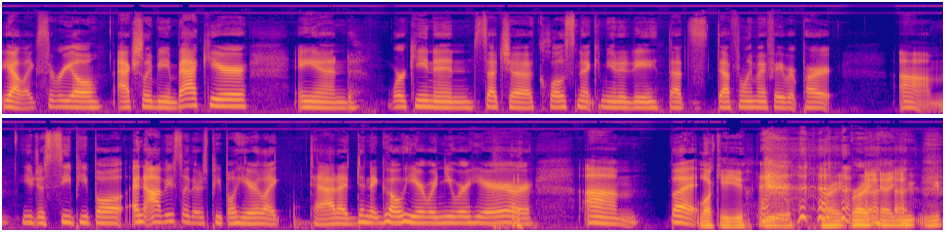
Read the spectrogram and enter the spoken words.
yeah, like surreal actually being back here and working in such a close knit community. That's definitely my favorite part. Um, you just see people, and obviously there's people here like Tad. I didn't go here when you were here, or, um, but Lucky you. you. right, right. Yeah, you, you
